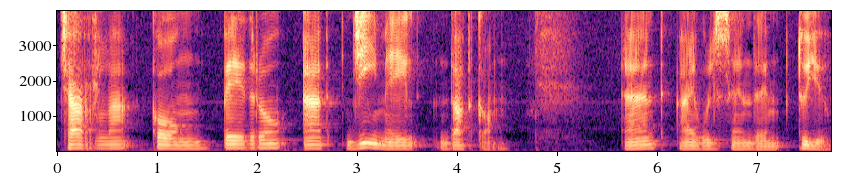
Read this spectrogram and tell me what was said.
charla con pedro at gmail.com and I will send them to you,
